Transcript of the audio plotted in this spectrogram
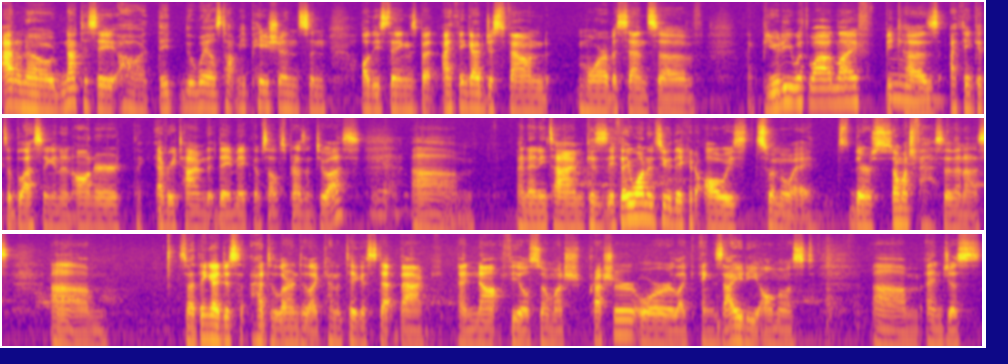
i don't know not to say oh they, the whales taught me patience and all these things but i think i've just found more of a sense of like beauty with wildlife because mm. i think it's a blessing and an honor like every time that they make themselves present to us yeah. um, and anytime because if they wanted to they could always swim away they're so much faster than us um, so I think I just had to learn to like kind of take a step back and not feel so much pressure or like anxiety almost, um, and just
